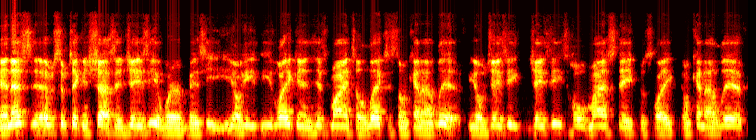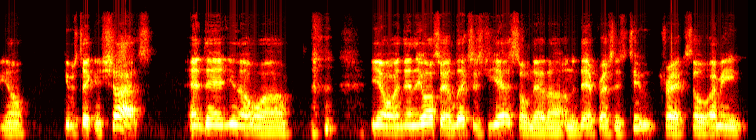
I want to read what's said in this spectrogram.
And that's that was him taking shots at Jay Z or whatever it is. He, you know, he he likened his mind to Alexis on "Can I Live." You know, Jay Z Jay Z's whole mind state was like on "Can I Live." You know, he was taking shots, and then you know. Uh, you know, and then they also had Lexus GS on that uh, on the Dead Presidents Two track. So I mean,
